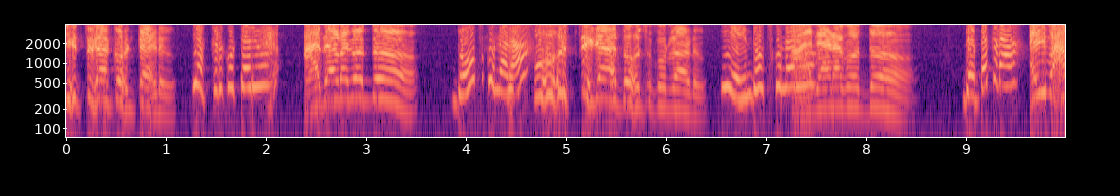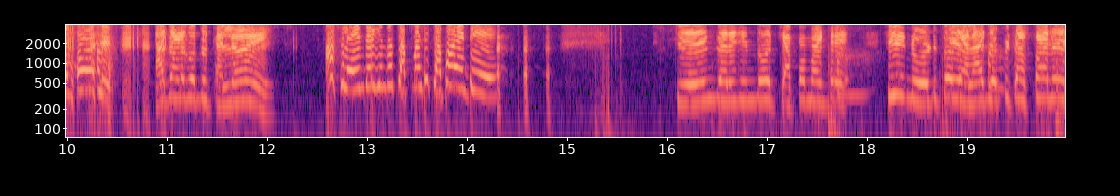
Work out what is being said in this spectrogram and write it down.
చిత్తుగా కొట్టాడు. ఎక్కడ కొట్టారు? అది అడగొద్దు. దోచుకున్నారా? పూర్తిగా దోచుకున్నాడు. ఏం దోచుకున్నారు? అది అడగొద్దు. దెబ్బెక్కడా? అయ్యి బాబోయ్! అది అడగొద్దు తల్లి అసలు ఏం జరిగిందో చెప్పమంటే చెప్పవేంటి? ఏం జరిగిందో చెప్పమంటే ఈ నోటితో ఎలా చెప్పి తెస్తానే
